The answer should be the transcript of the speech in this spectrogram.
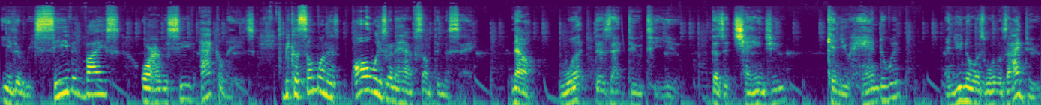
either receive advice or I receive accolades. Because someone is always going to have something to say. Now, what does that do to you? Does it change you? Can you handle it? And you know as well as I do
